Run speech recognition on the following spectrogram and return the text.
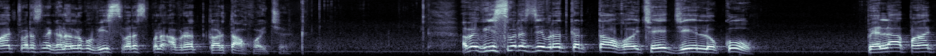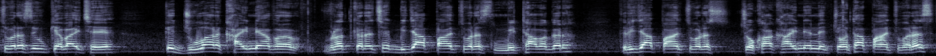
પાંચ વર્ષ ને ઘણા લોકો વીસ વર્ષ પણ આ વ્રત કરતા હોય છે. હવે વીસ વર્ષ જે વ્રત કરતા હોય છે, જે લોકો પહેલાં પાંચ વર્ષ એવું કહેવાય છે કે જુવાર ખાઈને આ વ્ર- વ્રત કરે છે, બીજા પાંચ વર્ષ મીઠા વગર, ત્રીજા પાંચ વર્ષ ચોખા ખાઈને અને ચોથા પાંચ વર્ષ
